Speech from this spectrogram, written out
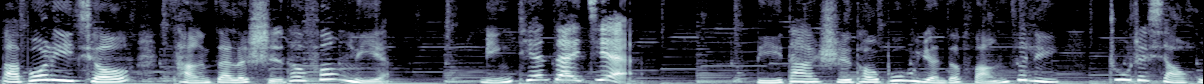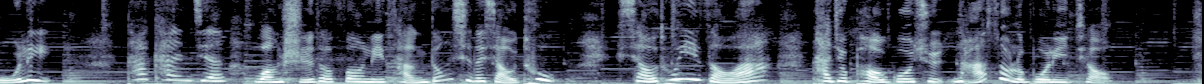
把玻璃球藏在了石头缝里。明天再见。离大石头不远的房子里住着小狐狸，它看见往石头缝里藏东西的小兔，小兔一走啊，它就跑过去拿走了玻璃球。哼，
